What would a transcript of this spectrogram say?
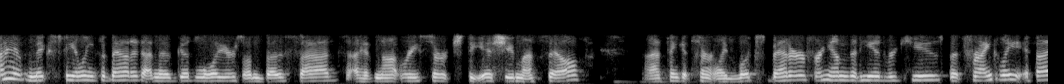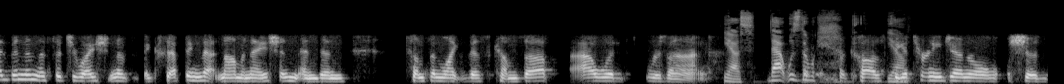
I have mixed feelings about it. I know good lawyers on both sides. I have not researched the issue myself. I think it certainly looks better for him that he had recused, but frankly, if I'd been in the situation of accepting that nomination and then something like this comes up, I would resign Yes, that was the because Yeah. the attorney general should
